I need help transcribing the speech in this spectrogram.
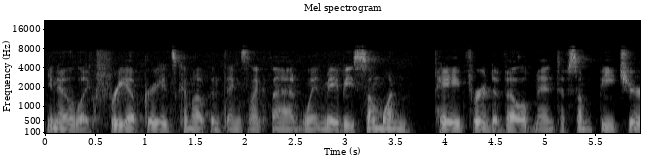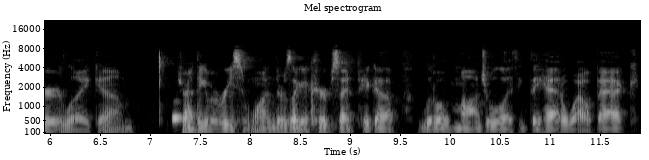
you know, like free upgrades come up and things like that, when maybe someone paid for a development of some feature, like, um, trying to think of a recent one. There was like a curbside pickup little module I think they had a while back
